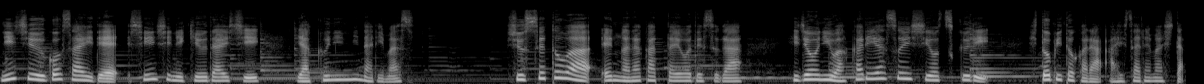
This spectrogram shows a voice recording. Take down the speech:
25歳で紳士に及第し役人になります。出世とは縁がなかったようですが非常に分かりやすい詩を作り人々から愛されました。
